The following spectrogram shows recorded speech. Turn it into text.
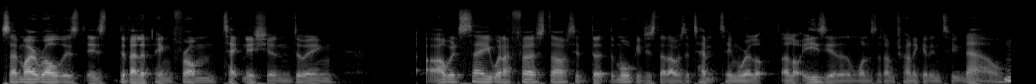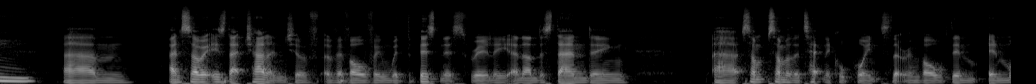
so my role is is developing from technician, doing. I would say when I first started, that the mortgages that I was attempting were a lot a lot easier than the ones that I'm trying to get into now. Um, and so it is that challenge of, of evolving with the business really and understanding uh, some some of the technical points that are involved in in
